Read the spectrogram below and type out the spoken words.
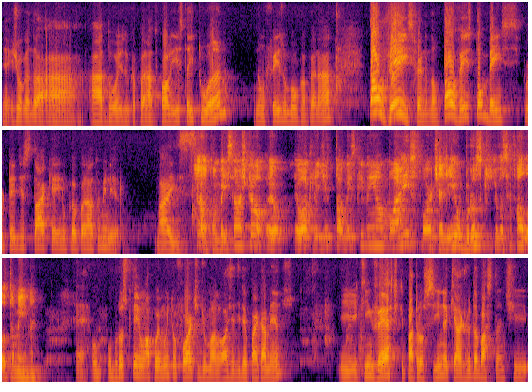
né, jogando a, a A2 do Campeonato Paulista. Ituano não fez um bom campeonato. Talvez, Fernandão, talvez Tom Bense, por ter destaque aí no Campeonato Mineiro. Mas. É, o Tom Bense eu acho que eu, é eu, eu acredito talvez que venha mais forte ali, o Brusque que você falou também, né? É, o, o Brusque tem um apoio muito forte de uma loja de departamentos e que investe, que patrocina, que ajuda bastante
